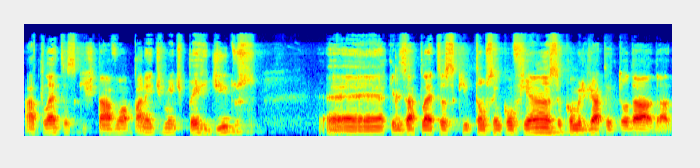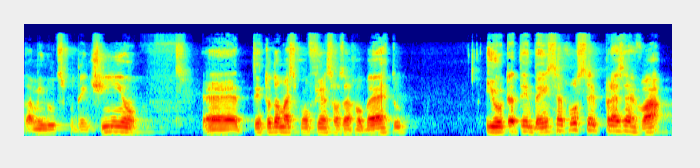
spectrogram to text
atletas que estavam aparentemente perdidos, é, aqueles atletas que estão sem confiança, como ele já tentou dar, dar, dar minutos pro Dentinho, é, tem toda mais confiança ao Zé Roberto, e outra tendência é você preservar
